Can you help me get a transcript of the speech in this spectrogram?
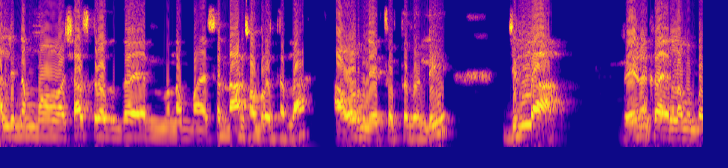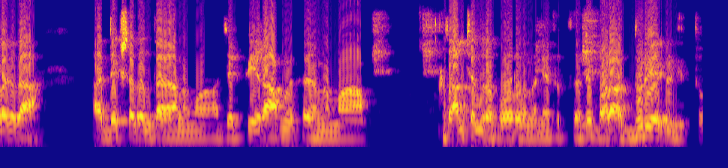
ಅಲ್ಲಿ ನಮ್ಮ ಶಾಸಕರಾದಂತ ಏನು ನಮ್ಮ ಹೆಸರು ನಾನ್ ಸಂಭ್ರತಲ್ಲ ಅವ್ರ ನೇತೃತ್ವದಲ್ಲಿ ಜಿಲ್ಲಾ ರೇಣುಕಾ ಯಲ್ಲಮ್ಮ ಬಳಗದ ಅಧ್ಯಕ್ಷರಾದಂತಹ ನಮ್ಮ ಜೆ ಪಿ ರಾಮ ನಮ್ಮ ರಾಮಚಂದ್ರಪ್ಪ ಅವರ ಒಂದು ನೇತೃತ್ವದಲ್ಲಿ ಬಹಳ ಅದ್ದೂರಿಯಾಗಿ ನಡೆದಿತ್ತು.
